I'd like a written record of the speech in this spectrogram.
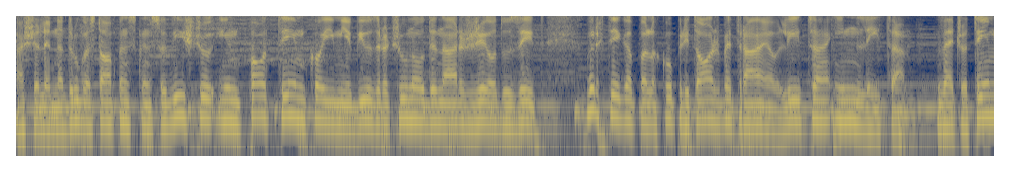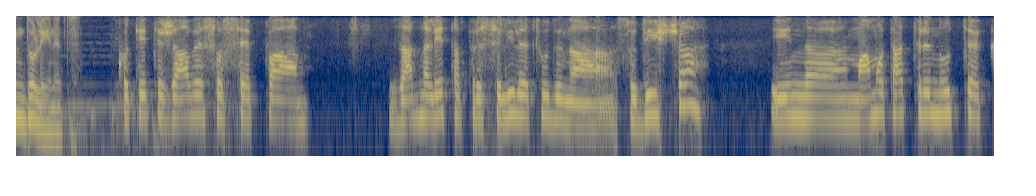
a šele na drugostopenskem sodišču in potem, ko jim je bil z računov denar že oduzet. Vrh tega pa lahko pritožbe trajajo leta in leta. Več o tem dolenec. Ko te težave so se pa zadnja leta preselile tudi na sodišča in uh, imamo ta trenutek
